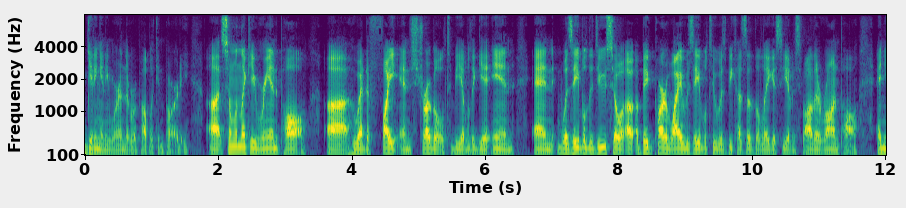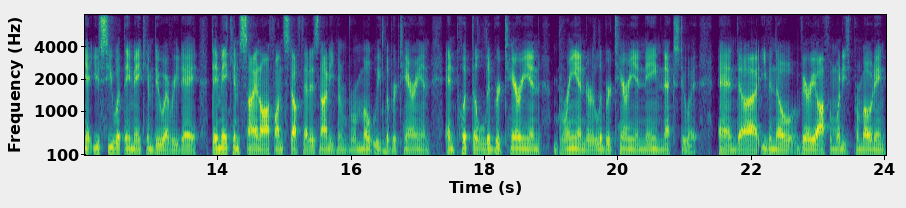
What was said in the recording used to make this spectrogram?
getting anywhere in the Republican Party. Uh, someone like a Rand Paul, uh, who had to fight and struggle to be able to get in and was able to do so. A, a, big part of why he was able to was because of the legacy of his father, Ron Paul. And yet you see what they make him do every day. They make him sign off on stuff that is not even remotely libertarian and put the libertarian brand or libertarian name next to it. And uh, even though very often what he's promoting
